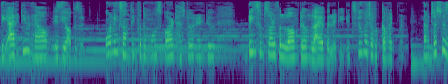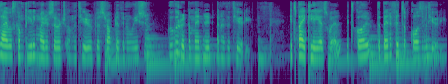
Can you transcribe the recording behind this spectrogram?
The attitude now is the opposite. Owning something for the most part has turned into being some sort of a long term liability. It's too much of a commitment. Now, just as I was completing my research on the theory of disruptive innovation, Google recommended another theory. It's by Clay as well. It's called The Benefits of Causal Theory.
